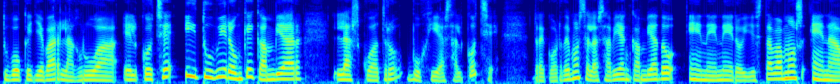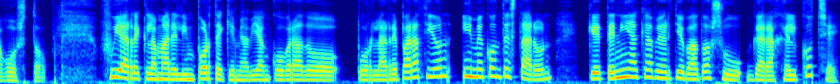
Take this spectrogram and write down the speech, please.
Tuvo que llevar la grúa el coche y tuvieron que cambiar las cuatro bujías al coche. Recordemos, se las habían cambiado en enero y estábamos en agosto. Fui a reclamar el importe que me habían cobrado por la reparación y me contestaron que tenía que haber llevado a su garaje el coche.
